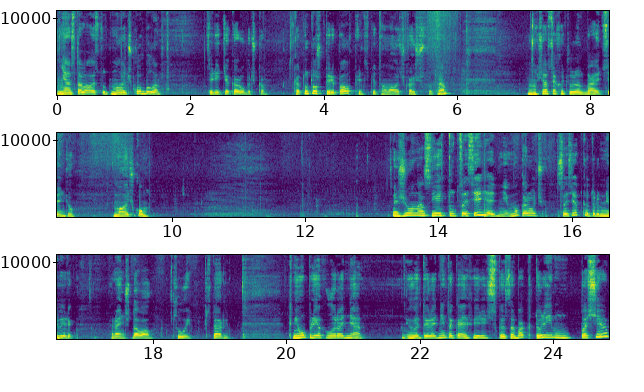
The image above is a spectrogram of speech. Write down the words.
Не оставалось, тут молочко было, третья коробочка. Коту тоже перепало, в принципе, этого молочка еще с утра. Но сейчас я хочу разбавить сенью молочком. Еще у нас есть тут соседи одни. Ну, короче, сосед, который мне велик раньше давал, свой, старый. К нему приехала родня. И у этой родни такая феерическая собака. То ли им вообще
